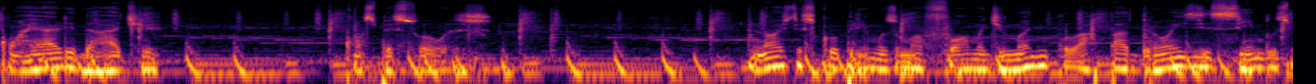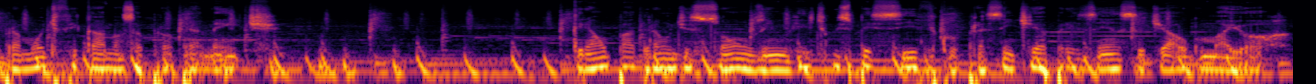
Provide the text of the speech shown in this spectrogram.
com a realidade, com as pessoas. Nós descobrimos uma forma de manipular padrões e símbolos para modificar nossa própria mente criar um padrão de sons em um ritmo específico para sentir a presença de algo maior.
